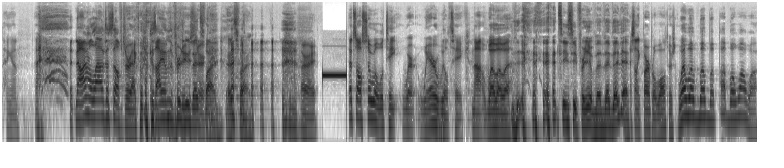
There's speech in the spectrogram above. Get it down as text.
Hang on. now I'm allowed to self-direct because I am the producer. That's fine. That's fine. All right. That's also where we'll take where where we'll take, not wah wah wah. it's easy for you. I sound like Barbara Walters. Wah wah wah wah wah wah. wah.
